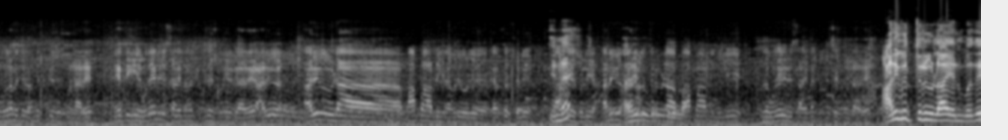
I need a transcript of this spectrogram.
முதலமைச்சர் வந்து கிரிட்டிசைஸ் பண்ணாரு. நேற்றுக்கு உதயநிதி ஸ்டாலின் வந்து கிரிட்டிசைஸ் பண்ணியிருக்காரு. அறிவு அறிவு பாப்பா அப்படிங்கிற மாதிரி ஒரு கருத்தை சொல்லி என்ன? சொல்லி அறிவு அறிவு திருவிழா பாப்பா அப்படின்னு சொல்லி இந்த உதயநிதி ஸ்டாலின் தான் கிரிட்டிசைஸ் பண்றாரு. அறிவுத் திருவிழா என்பது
